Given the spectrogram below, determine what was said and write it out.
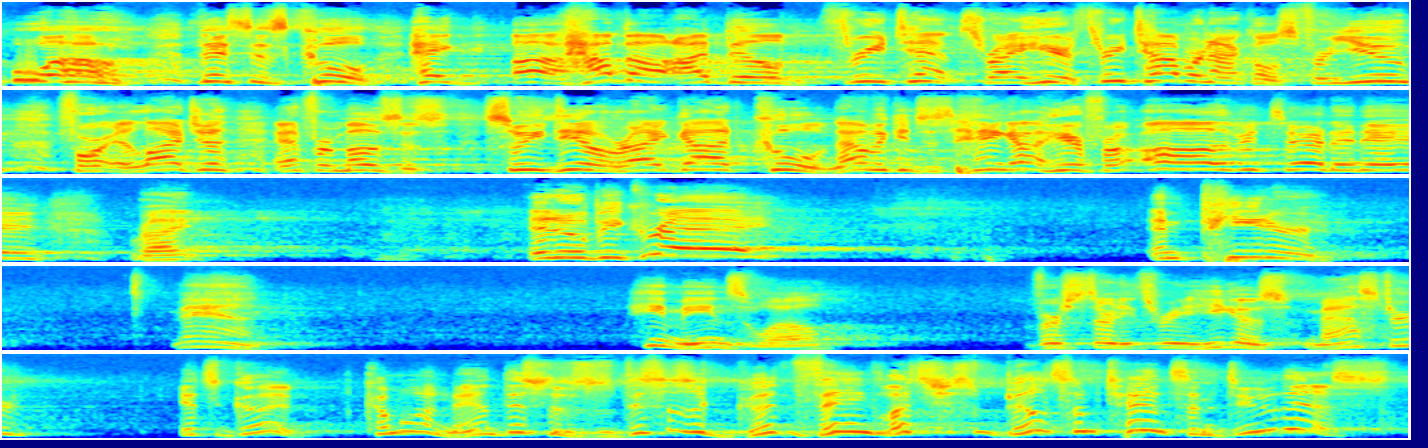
whoa, this is cool. Hey, uh, how about I build three tents right here, three tabernacles for you, for Elijah, and for Moses? Sweet deal, right, God? Cool. Now we can just hang out here for all of eternity, right? It'll be great. And Peter, man, he means well. Verse 33, he goes, Master, it's good. Come on, man. This is, this is a good thing. Let's just build some tents and do this.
